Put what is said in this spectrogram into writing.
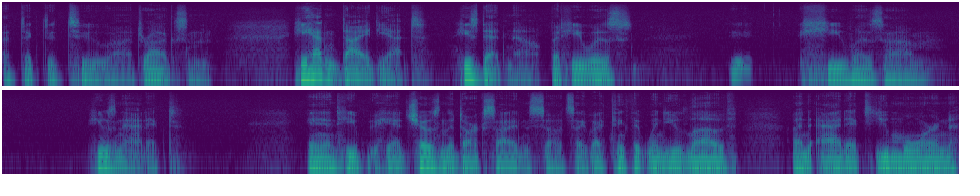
addicted to uh, drugs, and he hadn't died yet. He's dead now, but he was he was um, he was an addict, and he he had chosen the dark side, and so it's like I think that when you love an addict, you mourn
